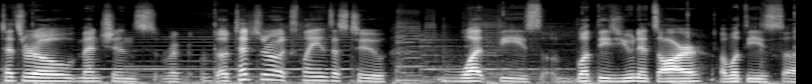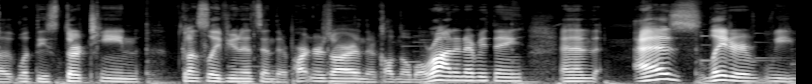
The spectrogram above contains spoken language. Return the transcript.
Tetsuro mentions uh, Tetsuro explains as to what these what these units are, uh, what these uh, what these thirteen gunslave units and their partners are, and they're called Noble Rod and everything. And then as later we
